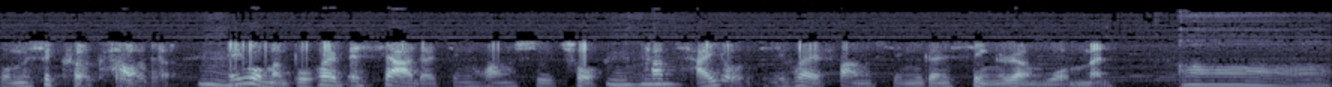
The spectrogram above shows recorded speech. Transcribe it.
我们是可靠的，嗯，因为我们不会被吓得惊慌失措，嗯，他才有机会放心跟信任我们。哦，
